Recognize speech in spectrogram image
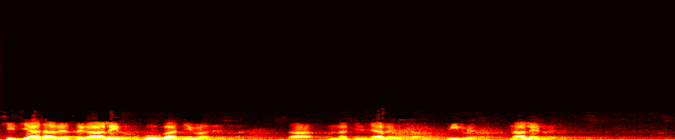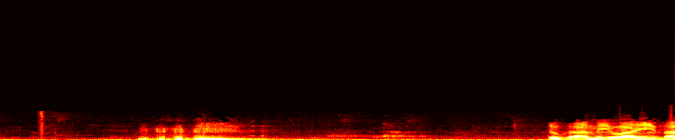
ဖြည့်ကြထားတဲ့စကားလေးကိုအကိုးကပြုရတယ်ဆိုတာဒါမနာသင်ကြားတဲ့ဥစ္စာပြီးလွယ်နားလည်လွယ်ဒုက္ခမေဝဟိသံ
